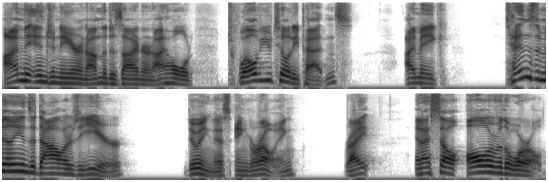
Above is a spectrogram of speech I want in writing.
I'm the engineer and I'm the designer and I hold 12 utility patents. I make tens of millions of dollars a year doing this and growing, right? And I sell all over the world.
